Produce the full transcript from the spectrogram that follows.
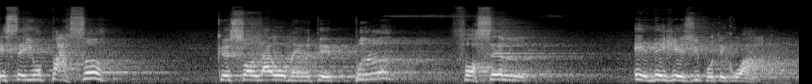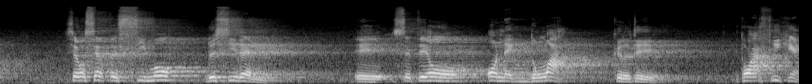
Et c'est un passant que soldat romain te prend, forcé aider Jésus pour te croire. C'est un certain Simon de Sirène. Et c'était un, un noir que était. Un africain.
